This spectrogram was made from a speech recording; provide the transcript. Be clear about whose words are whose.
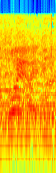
Speaker 1: halfway, I think.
